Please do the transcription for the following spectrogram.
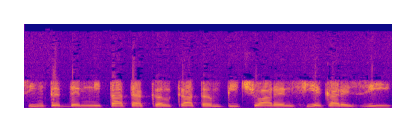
simte demnitatea călcată în picioare în fiecare zi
